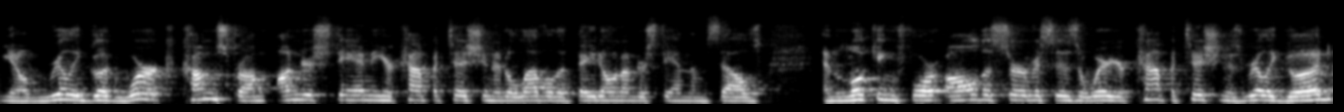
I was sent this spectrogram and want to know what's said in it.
you know, really good work comes from understanding your competition at a level that they don't understand themselves and looking for all the services where your competition is really good.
